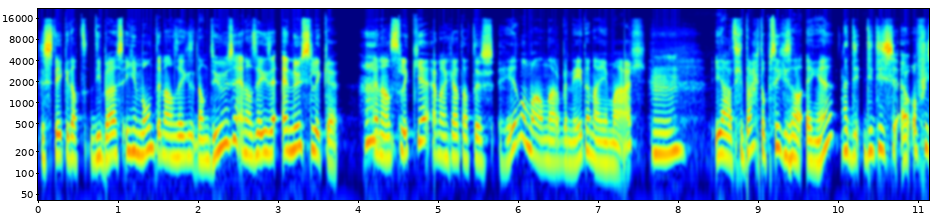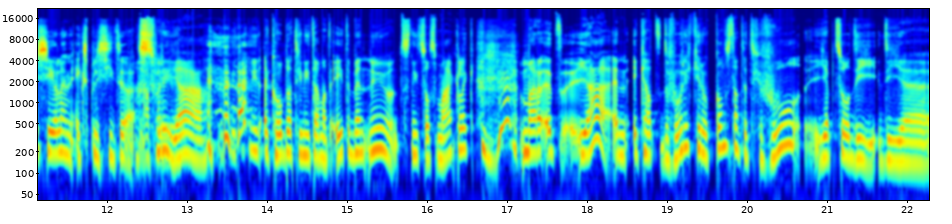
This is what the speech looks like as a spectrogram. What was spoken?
Ze steken dat, die buis in je mond en dan, zeggen ze, dan duwen ze en dan zeggen ze, en nu slikken. En dan slik je en dan gaat dat dus helemaal naar beneden, naar je maag. Mm. Ja, het gedacht op zich is al eng, hè? Dit, is uh, officieel een expliciete Sorry, ja. ik, niet, ik, hoop dat je niet aan het eten bent nu, want het is niet zo smakelijk. maar het, ja, en ik had de vorige keer ook constant het gevoel... Je hebt zo die... die uh,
